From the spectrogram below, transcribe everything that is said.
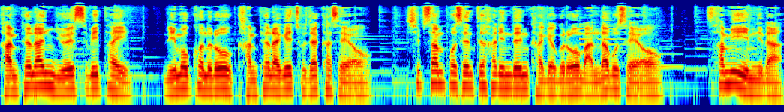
간편한 USB 타입, 리모컨으로 간편하게 조작하세요. 13% 할인된 가격으로 만나보세요. 3위입니다.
